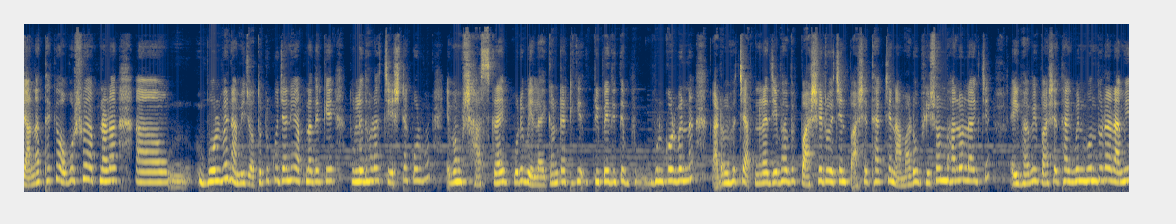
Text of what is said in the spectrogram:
জানার থাকে, অবশ্যই আপনারা বলবেন। আমি যতটুকু জানি আপনাদেরকে তুলে ধরার চেষ্টা করব এবং সাবস্ক্রাইব করে বেল আইকনটা টিপে দিতে ভুল করবেন না। কারণ হচ্ছে আপনারা যেভাবে পাশে রয়েছেন, পাশে থাকছেন, আমারও ভীষণ ভালো লাগছে। এইভাবেই পাশে থাকবেন বন্ধুরা। আর আমি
